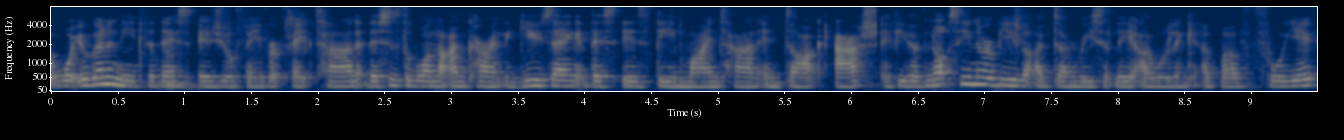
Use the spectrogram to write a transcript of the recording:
But what you're going to need for this is your favourite fake tan. This is the one that I'm currently using. This is the Mine Tan in Dark Ash. If you have not seen the review that I've done recently, I will link it above for you.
